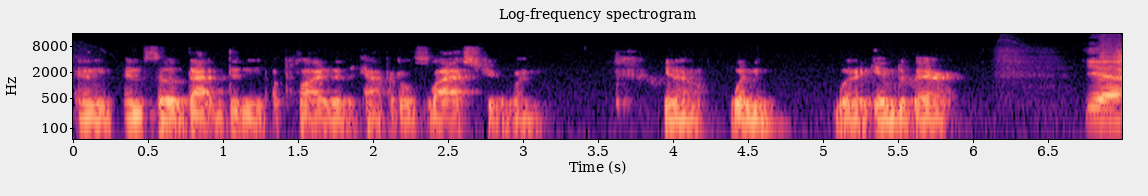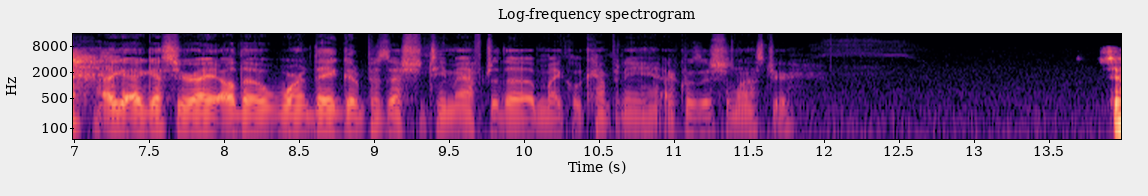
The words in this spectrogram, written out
and and so that didn't apply to the Capitals last year when, you know, when when it came to bear. yeah, I, I guess you're right. Although weren't they a good possession team after the Michael Kempny acquisition last year? So,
